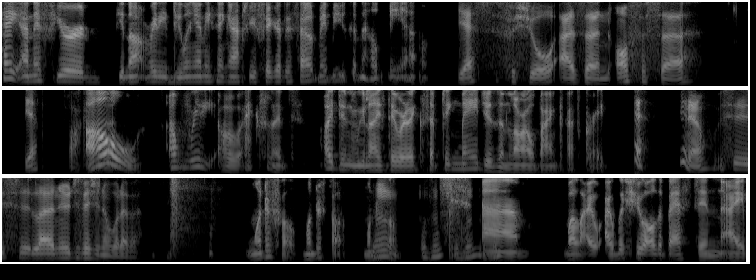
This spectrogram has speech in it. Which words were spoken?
hey, and if you're you're not really doing anything after you figure this out, maybe you can help me out. Yes, for sure. As an officer, yeah. I that. Oh, oh, really? Oh, excellent. I didn't realize they were accepting mages in Laurel Bank. That's great. Yeah, you know, this is a new division or whatever. Wonderful, wonderful, wonderful. Mm, mhm, mhm, mhm. Um, well, I, I wish you all the best, and I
